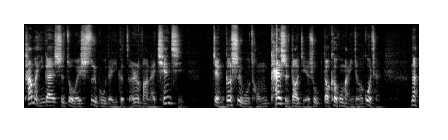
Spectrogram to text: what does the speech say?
他们应该是作为事故的一个责任方来牵起整个事故从开始到结束到客户满意整个过程。那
